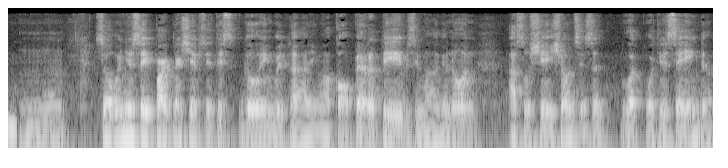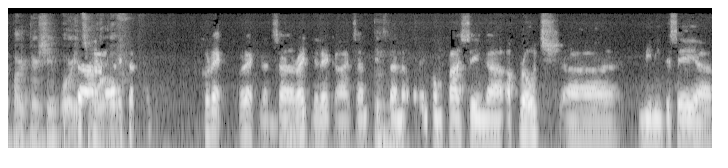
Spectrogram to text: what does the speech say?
Mm. So when you say partnerships, it is going with uh, yung mga cooperatives, yung mga ganon, associations. Is that what what you're saying, the partnership, or it's more of It's a- correct, correct. That's uh, right, Direk. Uh, it's an it's an encompassing uh, approach, uh, meaning to say uh,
